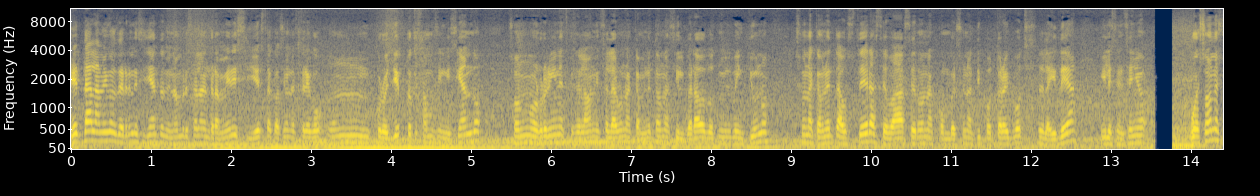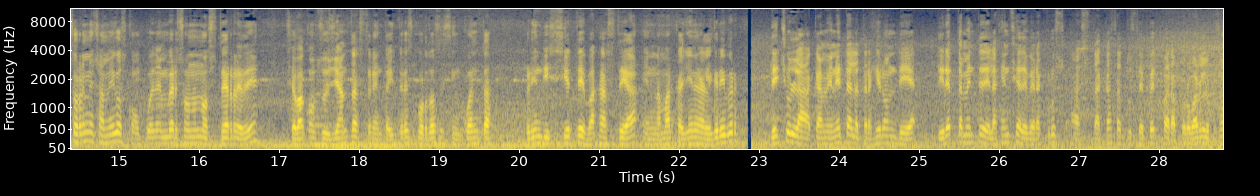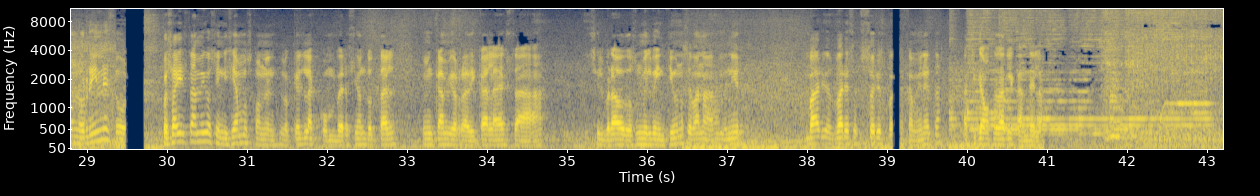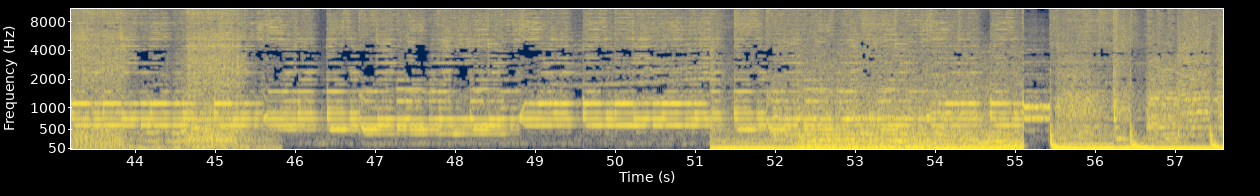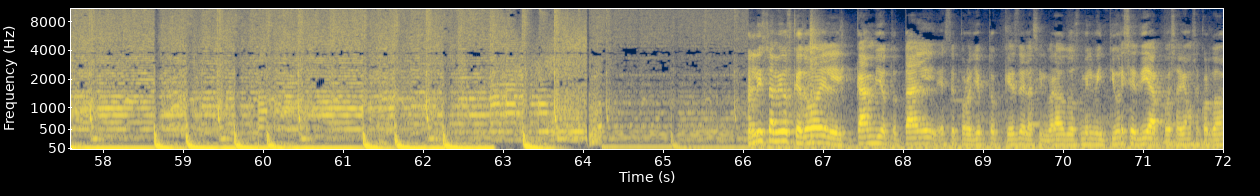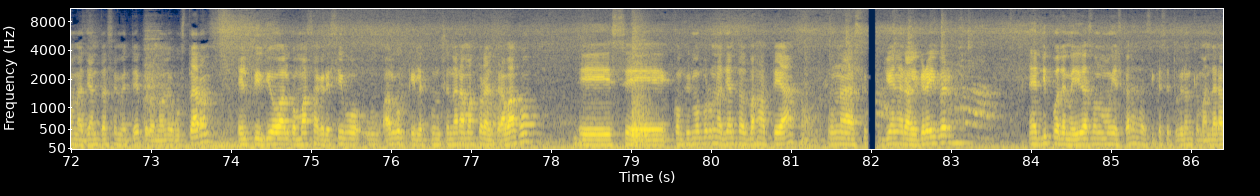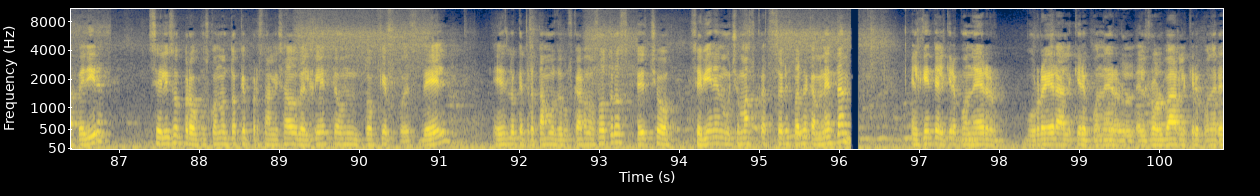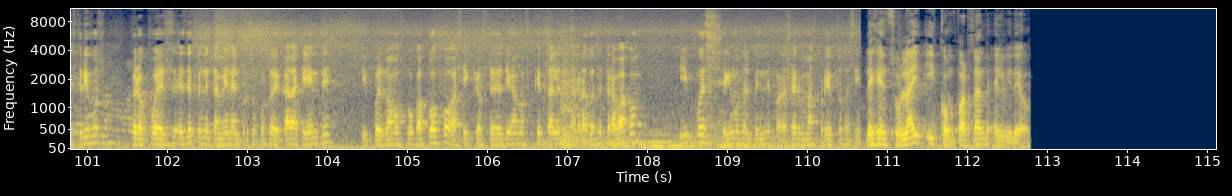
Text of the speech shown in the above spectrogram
¿Qué tal amigos de Renes y Llantas? Mi nombre es Alan Ramírez y esta ocasión les traigo un proyecto que estamos iniciando. Son unos rines que se le van a instalar una camioneta, una Silverado 2021. Es una camioneta austera, se va a hacer una conversión a tipo Trikebot, esa es la idea. Y les enseño, pues son estos rines amigos, como pueden ver son unos TRD. Se va con sus llantas 33 x 1250 RIN 17 bajas TA en la marca General Graver. De hecho, la camioneta la trajeron directamente de la agencia de Veracruz hasta Casa Tustepet para probar lo que son los rines. Pues ahí está amigos, iniciamos con lo que es la conversión total, un cambio radical a esta Silverado 2021. Se van a venir varios, varios accesorios para esta camioneta, así que vamos a darle candela. Pues listo amigos, quedó el cambio total, este proyecto que es de la Silverado 2021. Ese día pues habíamos acordado unas llantas MT pero no le gustaron. Él pidió algo más agresivo, algo que le funcionara más para el trabajo. Eh, se confirmó por unas llantas baja TA, unas General Graver. El tipo de medidas son muy escasas, así que se tuvieron que mandar a pedir. Se le hizo pero pues con un toque personalizado del cliente, un toque pues de él es lo que tratamos de buscar nosotros. De hecho, se vienen mucho más accesorios para esa camioneta. El cliente le quiere poner burrera, le quiere poner el roll bar, le quiere poner estribos, pero pues es depende también del presupuesto de cada cliente y pues vamos poco a poco, así que ustedes díganos qué tal les agradó ese trabajo y pues seguimos al pendiente para hacer más proyectos así. Dejen su like y compartan el video.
